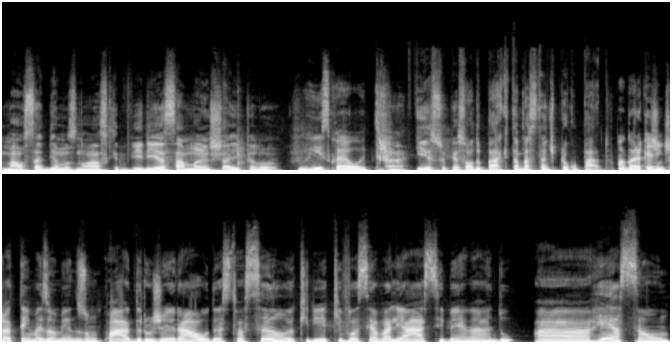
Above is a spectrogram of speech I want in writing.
Mal sabíamos nós que viria essa mancha aí pelo. O risco é outro. É. Isso, o pessoal do parque está bastante preocupado. Agora que a gente já tem mais ou menos um quadro geral da situação, eu queria que você avaliasse, Bernardo, a reação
